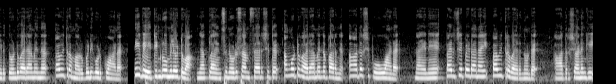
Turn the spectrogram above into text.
എടുത്തുകൊണ്ട് വരാമെന്ന് പവിത്ര മറുപടി കൊടുക്കുവാണ്. നീ വെയിറ്റിംഗ് റൂമിലോട്ട് വാ. ഞാൻ ക്ലയൻസിനോട് സംസാരിച്ചിട്ട് അങ്ങോട്ട് വരാമെന്ന് പറഞ്ഞ് ആദർശ് പോവുകയാണ് നയനയെ പരിചയപ്പെടാനായി പവിത്ര വരുന്നുണ്ട്. ആദർശാണെങ്കിൽ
